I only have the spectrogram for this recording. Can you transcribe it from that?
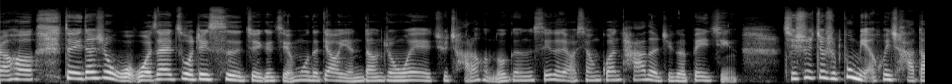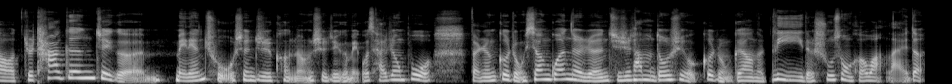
然后对，但是我我在做这次这个节目的调研当中，我也去查了很多跟 C 的调相关，他的这个背景，其实就是不免会查到，就是他跟这个美联储，甚至可能是这个美国财政部，反正各种相关的人，其实他们都是有各种各样的利益的输送和往来的，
